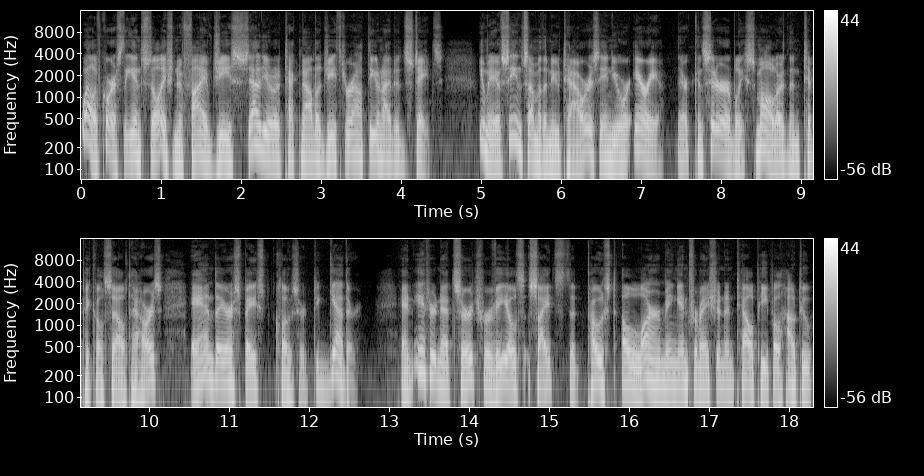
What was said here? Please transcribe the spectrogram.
Well, of course, the installation of 5G cellular technology throughout the United States. You may have seen some of the new towers in your area. They're considerably smaller than typical cell towers, and they are spaced closer together. An internet search reveals sites that post alarming information and tell people how to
